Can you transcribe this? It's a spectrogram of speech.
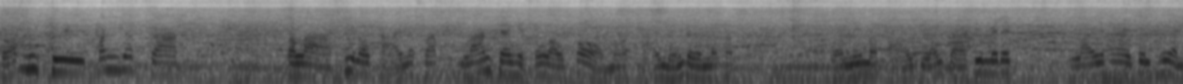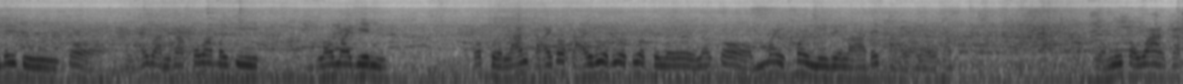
ครับนี่คือบรรยากาศตลาดที่เราขายนะครับ ร้านแกงเห็ดของเราก็มาขายเหมือนเดิมนะครับ วันนี้มาขายหลังจากที่ไม่ได้ไลฟ์ให้เพื่อนๆได้ดูก็หลายวันครับ เพราะว่าบางทีเรามาเย็นพอเปิดร้านขายก็ขายรวดรวดรวดไปเลย แล้วก็ไม่ค่อยมีเวลาได้ถ่ายอะไรครับวันนี้เขาว่างครับ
